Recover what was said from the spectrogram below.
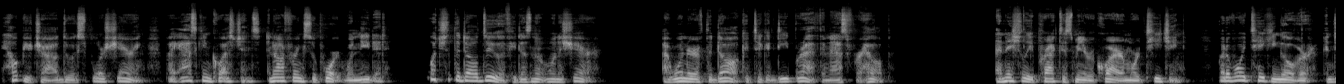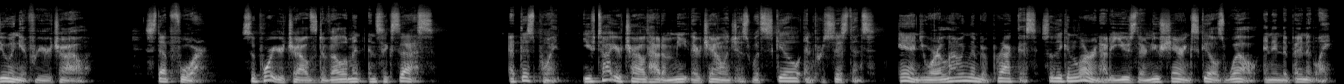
Help your child to explore sharing by asking questions and offering support when needed. What should the doll do if he does not want to share? I wonder if the doll could take a deep breath and ask for help. Initially, practice may require more teaching, but avoid taking over and doing it for your child. Step 4 Support your child's development and success. At this point, you've taught your child how to meet their challenges with skill and persistence, and you are allowing them to practice so they can learn how to use their new sharing skills well and independently.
